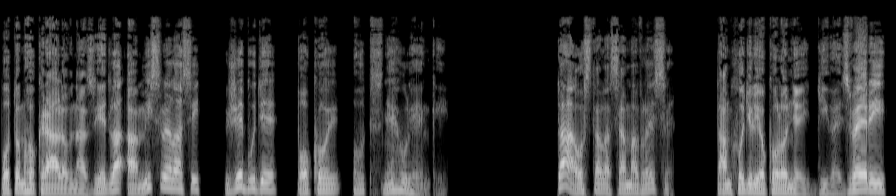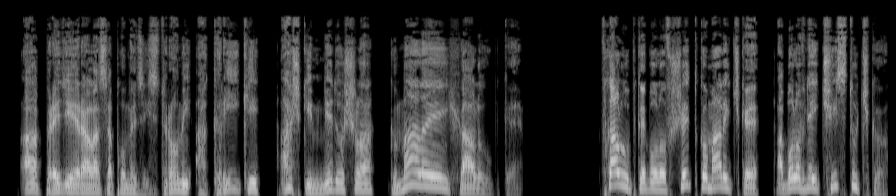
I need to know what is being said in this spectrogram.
Potom ho kráľovna zjedla a myslela si, že bude pokoj od snehulienky. Tá ostala sama v lese. Tam chodili okolo nej divé zvery a predierala sa pomedzi stromy a kríky, až kým nedošla k malej chalúbke. V chalúbke bolo všetko maličké a bolo v nej čistučko.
